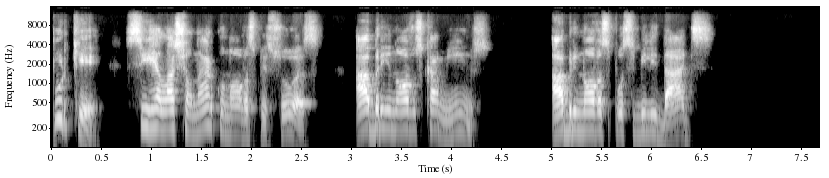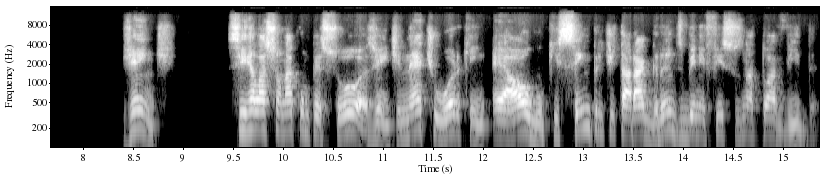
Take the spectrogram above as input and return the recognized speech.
Por quê? Se relacionar com novas pessoas abre novos caminhos, abre novas possibilidades. Gente, se relacionar com pessoas, gente, networking é algo que sempre te trará grandes benefícios na tua vida.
